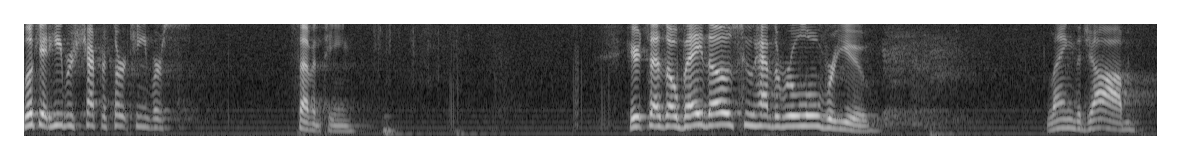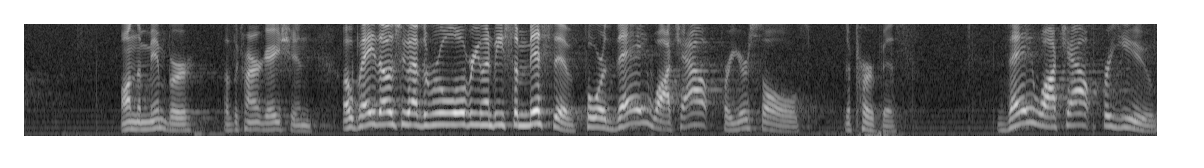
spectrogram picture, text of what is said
Look at Hebrews chapter 13, verse 17. Here it says, Obey those who have the rule over you, laying the job on the member of the congregation. Obey those who have the rule over you and be submissive, for they watch out for your souls, the purpose. They watch out for you.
